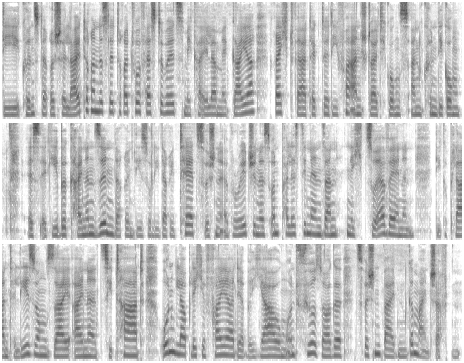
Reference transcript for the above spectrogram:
Die künstlerische Leiterin des Literaturfestivals, Michaela McGuire, rechtfertigte die Veranstaltungsankündigung. Es ergebe keinen Sinn darin, die Solidarität zwischen Aborigines und Palästinensern nicht zu erwähnen. Die geplante Lesung sei eine, Zitat, unglaubliche Feier der Bejahung und Fürsorge zwischen beiden Gemeinschaften.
